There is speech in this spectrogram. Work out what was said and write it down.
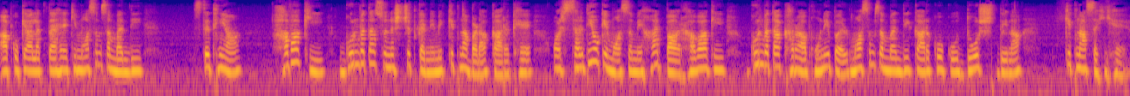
आपको क्या लगता है कि मौसम संबंधी स्थितियाँ, हवा की गुणवत्ता सुनिश्चित करने में कितना बड़ा कारक है? और सर्दियों के मौसम में हर बार हवा की गुणवत्ता खराब होने पर मौसम संबंधी कारकों को दोष देना कितना सही है?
